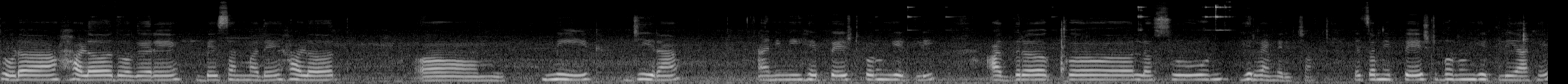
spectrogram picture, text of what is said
थोडं हळद वगैरे बेसनमध्ये हळद मीठ जिरा आणि मी हे पेस्ट करून घेतली. अद्रक लसूण हिरव्या मिरच्या याचं मी पेस्ट बनवून घेतली आहे.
